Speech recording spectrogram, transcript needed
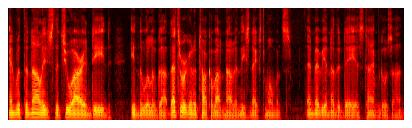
and with the knowledge that you are indeed in the will of God. That's what we're going to talk about now in these next moments, and maybe another day as time goes on.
